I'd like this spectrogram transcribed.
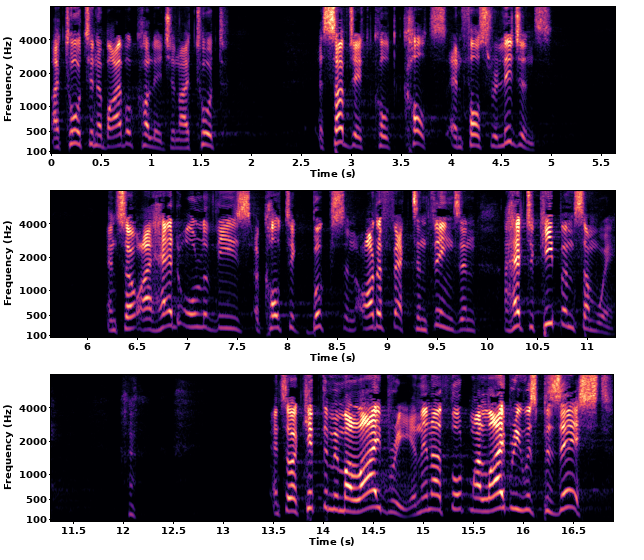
I taught in a Bible college and I taught a subject called cults and false religions. And so I had all of these occultic books and artifacts and things, and I had to keep them somewhere. and so I kept them in my library, and then I thought my library was possessed.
